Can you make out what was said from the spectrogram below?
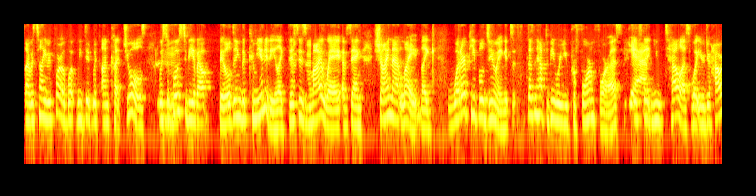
I was telling you before what we did with Uncut Jewels was Mhm. supposed to be about building the community. Like this is Mhm. my way of saying shine that light. Like what are people doing? It's, it doesn't have to be where you perform for us. Yeah. It's that you tell us what you're doing. How are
